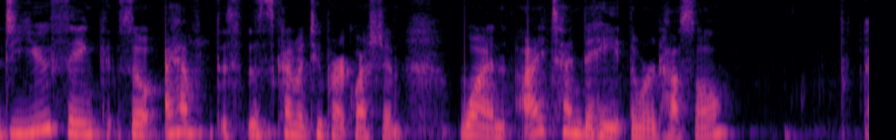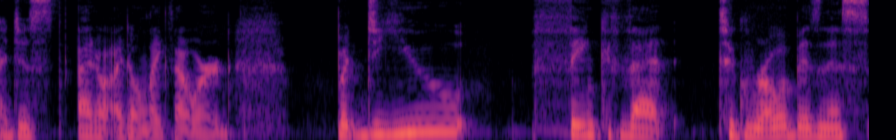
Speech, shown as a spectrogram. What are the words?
Do you think so? I have this, this is kind of a two part question. One, I tend to hate the word hustle. I just I don't I don't like that word. But do you think that to grow a business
